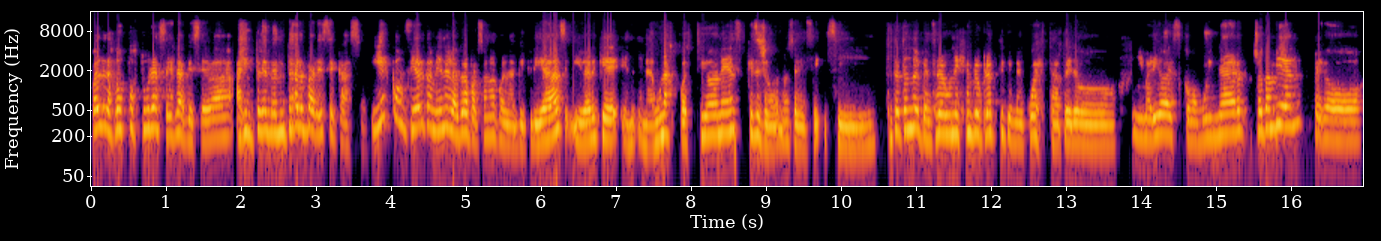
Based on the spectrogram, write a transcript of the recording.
cuál de las dos posturas es la que se va a implementar para ese caso. Y es confiar también en la otra persona con la que criás y ver que en, algunas cuestiones, qué sé yo, no sé, si estoy tratando de pensar algún ejemplo práctico y me cuesta, pero mi marido es como muy nerd, yo también, pero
